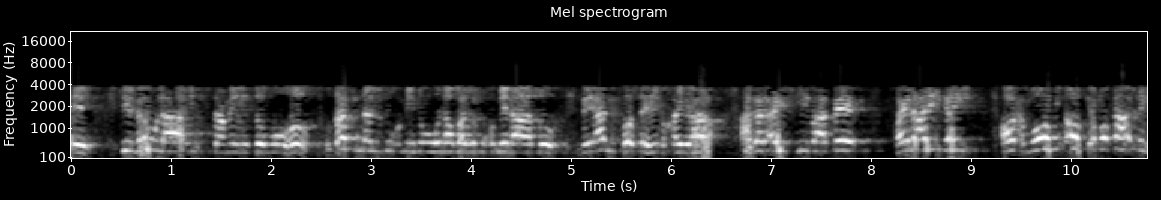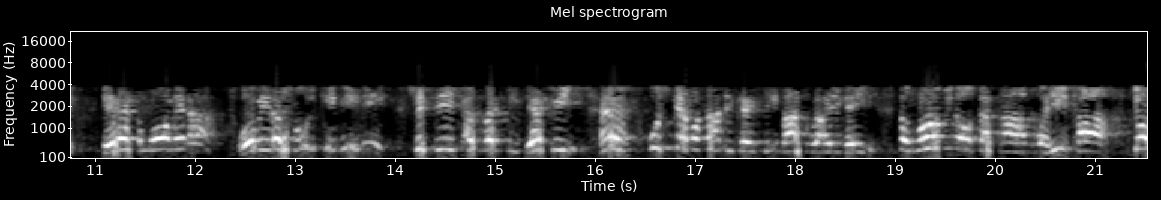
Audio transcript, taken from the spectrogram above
لے کہ رولا اس سمے المؤمنون والمؤمنات بانفسهم خیرا اگر ایسی باتیں پھیلائی گئی اور مومنوں کے مطابق ایک مومنہ وہ بھی رسول کی بیوی، صدیق اکبر کی جیسی ہے، اس کے مطابق ایسی بات اڑائی گئی۔ تو مومنوں کا کام وہی تھا جو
